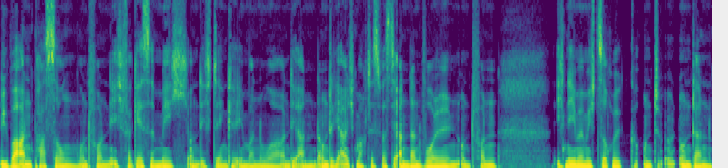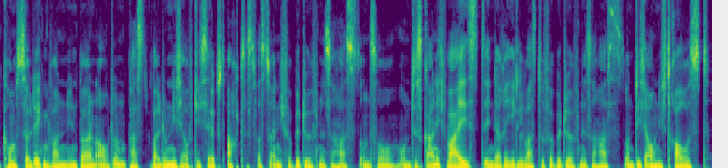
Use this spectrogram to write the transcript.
Überanpassung und von ich vergesse mich und ich denke immer nur an die anderen und ich mache das, was die anderen wollen und von ich nehme mich zurück und, und dann kommst du halt irgendwann in Burnout und passt, weil du nicht auf dich selbst achtest, was du eigentlich für Bedürfnisse hast und so und es gar nicht weißt in der Regel, was du für Bedürfnisse hast und dich auch nicht traust,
